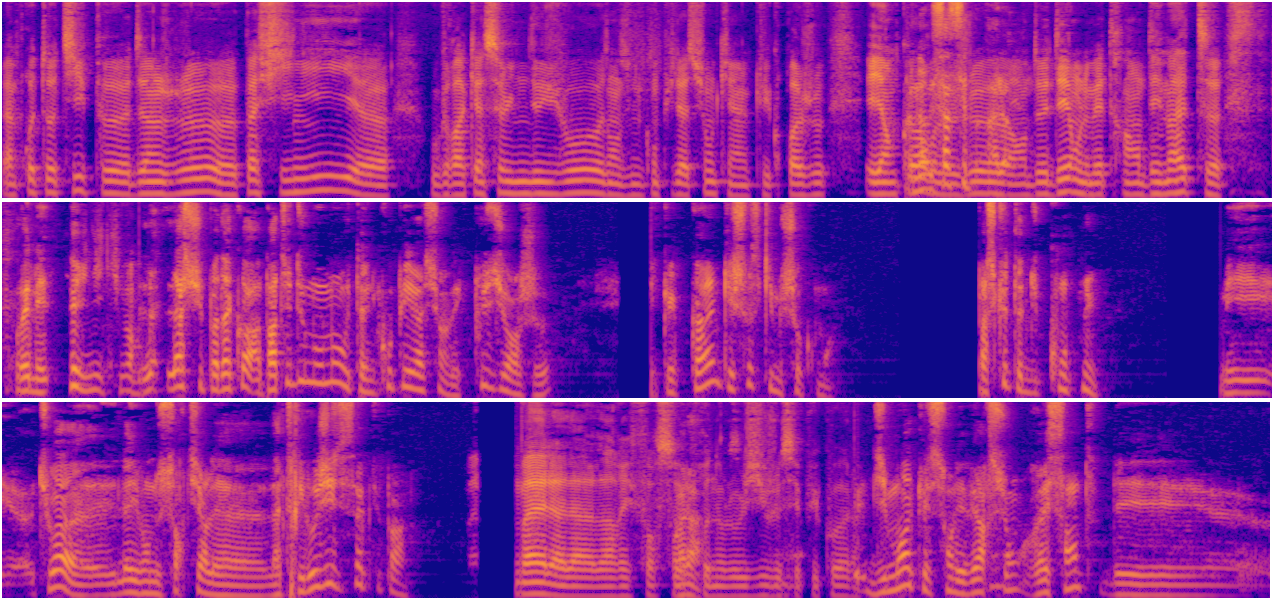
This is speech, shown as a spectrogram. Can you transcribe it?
Un prototype euh, d'un jeu euh, pas fini, euh, où il n'y aura qu'un seul niveau dans une compilation qui inclut trois jeux. Et encore, Non, mais ça, le c'est- jeu alors- en 2D, on le mettra en démat Ouais, mais uniquement. Là, là, je suis pas d'accord. À partir du moment où tu as une compilation avec plusieurs jeux, c'est quand même quelque chose qui me choque moins. Parce que tu as du contenu. Mais tu vois, là, ils vont nous sortir la, la trilogie, c'est ça que tu parles? Ouais, la, la, la Reforce Voilà. chronologie, je sais plus quoi. Là. Dis-moi quelles sont les versions récentes des, euh,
